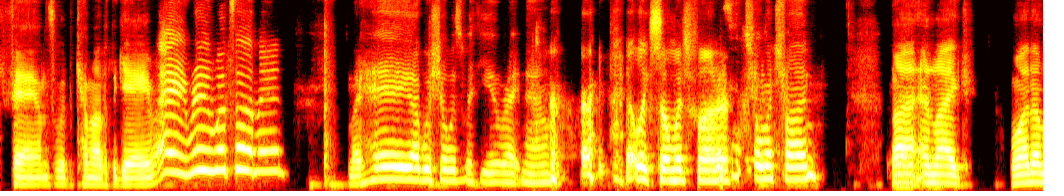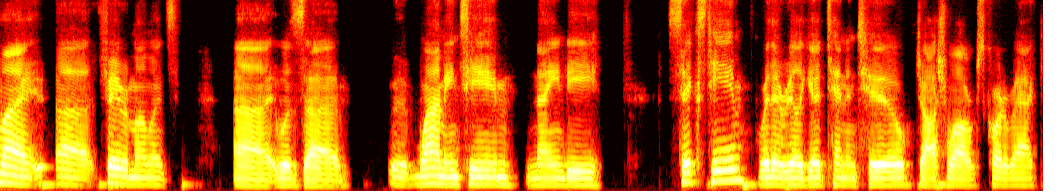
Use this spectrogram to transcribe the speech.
fans would come up at the game. Hey Rude, what's up man? I'm like hey i wish i was with you right now. That looks so much fun so much fun. Uh, and like one of my uh, favorite moments uh, it was uh, the Wyoming team 96 team where they're really good 10 and 2 Josh Wallwork quarterback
